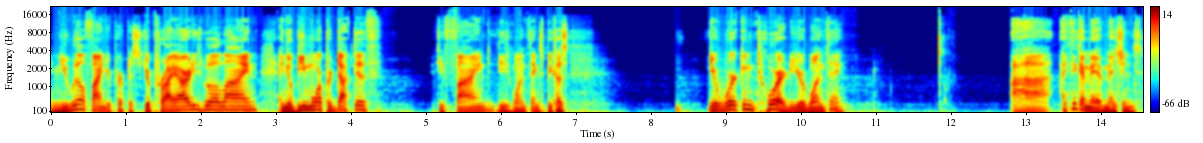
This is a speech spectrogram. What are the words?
And you will find your purpose. Your priorities will align and you'll be more productive if you find these one things because you're working toward your one thing. Uh, I think I may have mentioned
